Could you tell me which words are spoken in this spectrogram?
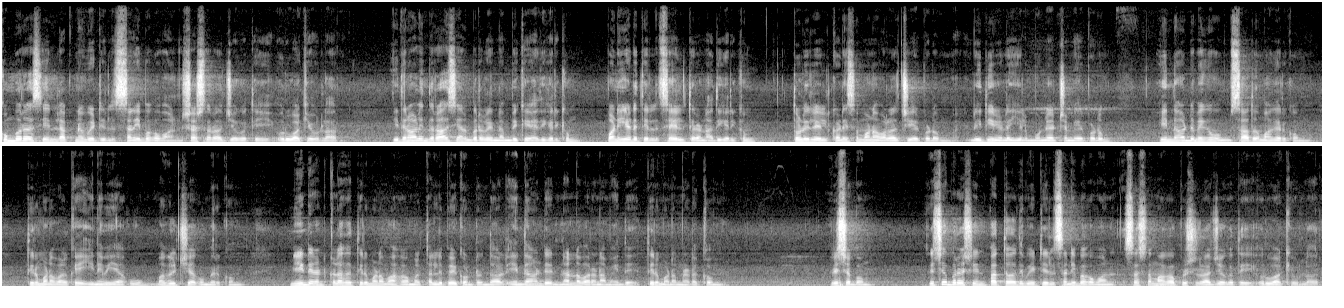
கும்பராசியின் லக்ன வீட்டில் சனி பகவான் சஷராஜ் உருவாக்கியுள்ளார். இதனால் இந்த ராசி நண்பர்களின் நம்பிக்கை அதிகரிக்கும் பணியிடத்தில் செயல்திறன் அதிகரிக்கும் தொழிலில் கணிசமான வளர்ச்சி ஏற்படும் நிதி நிலையில் முன்னேற்றம் ஏற்படும். இந்த ஆண்டு மிகவும் சாதகமாக இருக்கும். திருமண வாழ்க்கை இனிமையாகவும் மகிழ்ச்சியாகவும் இருக்கும். நீண்ட நாட்களாக திருமணமாகாமல் தள்ளிப்போய் கொண்டிருந்தால் இந்த ஆண்டு நல்ல வரன் அமைந்து திருமணம் நடக்கும். ரிஷபம். ரிஷபராசியின் பத்தாவது வீட்டில் சனி பகவான் சஷ்டமாக புருஷ ராஜயோகத்தை உருவாக்கியுள்ளார்.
